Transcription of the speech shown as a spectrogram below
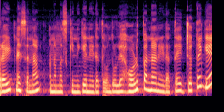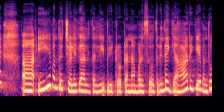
ಬ್ರೈಟ್ನೆಸ್ಸನ್ನು ನಮ್ಮ ಸ್ಕಿನ್ನಿಗೆ ನೀಡುತ್ತೆ, ಒಂದೊಳ್ಳೆ ಹೊಳಪನ್ನು ನೀಡುತ್ತೆ. ಜೊತೆಗೆ ಈ ಒಂದು ಚಳಿಗಾಲದಲ್ಲಿ ಬೀಟ್ರೂಟನ್ನು ಬಳಸೋದ್ರಿಂದ ಯಾರಿಗೆ ಒಂದು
